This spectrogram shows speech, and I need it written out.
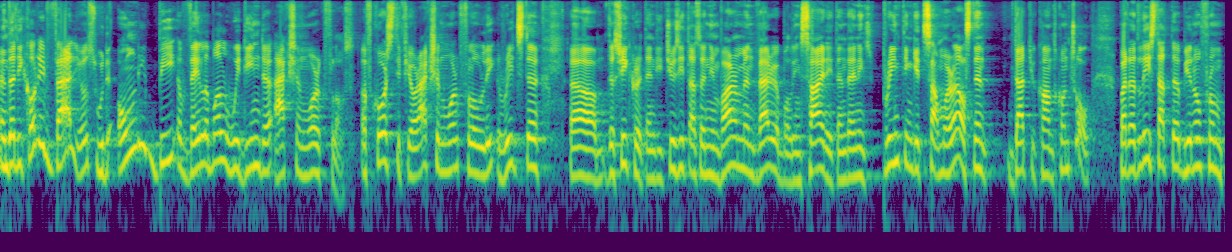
And the decoded values would only be available within the action workflows. Of course, if your action workflow reads the, um, the secret and it uses it as an environment variable inside it and then it's printing it somewhere else, then that you can't control. But at least at the, you know, from,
